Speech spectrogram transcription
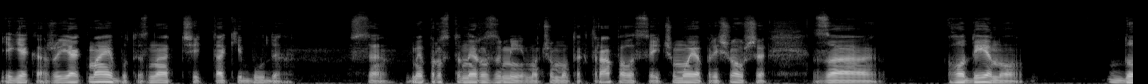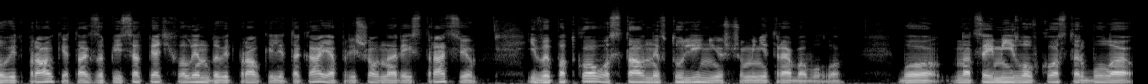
як я кажу, як має бути, значить так і буде. Все. Ми просто не розуміємо, чому так трапилося і чому я прийшовши за годину до відправки, так, за 55 хвилин до відправки літака я прийшов на реєстрацію і випадково став не в ту лінію, що мені треба було. Бо на цей мій ловкостер була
